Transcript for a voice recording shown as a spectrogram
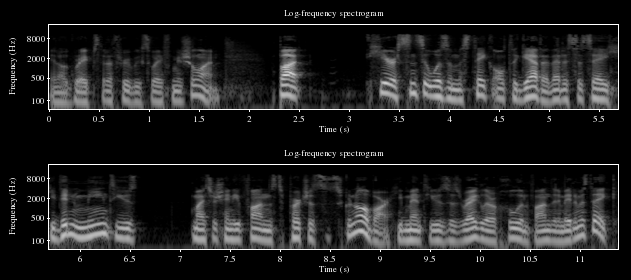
you know grapes that are three weeks away from Yerushalayim. But here, since it was a mistake altogether, that is to say, he didn't mean to use Meiser Sheni funds to purchase this granola bar. He meant to use his regular chulin funds, and he made a mistake.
